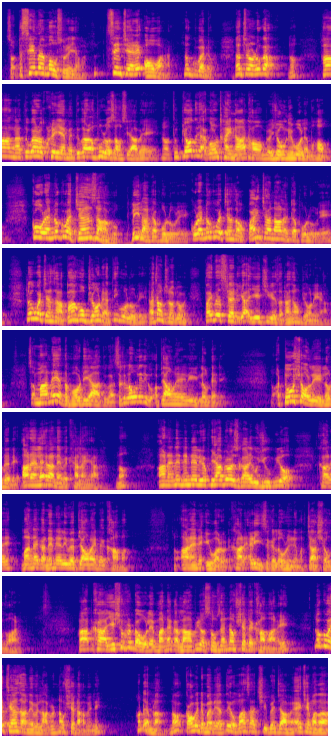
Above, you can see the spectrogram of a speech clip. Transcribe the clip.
ဆိုတော့တဆေးမဲ့မုံဆိုတဲ့အရာမှာစင်ကြယ်တဲ့ဩဝါဒနှုတ်ကပတ်တော်နောက်ကျွန်တော်တို့ကနော် ဟာငါသူကတော့ခရစ်ယာန်ပဲသူကတော့အမှုတော်ဆောင်ဆရာပဲเนาะသူပြောတဲ့အကုန်လုံးထိုင်နာထောင်ပြီးတော့ယုံနေဖို့လည်းမဟုတ်ဘူးကိုယ်တိုင်နှုတ်ကပတ်ကျမ်းစာကိုလေ့လာတတ်ဖို့လိုတယ်ကိုယ်တိုင်နှုတ်ကပတ်ကျမ်းစာကိုပိုင်းခြားနားလည်တတ်ဖို့လိုတယ်နှုတ်ကပတ်ကျမ်းစာဘာကိုပြောနေတာသိဖို့လိုတယ်ဒါကြောင့်ကျွန်တော်ပြောမယ် Bible study ကအရေးကြီးတယ်ဆိုတာဒါကြောင့်ပြောနေတာဆိုအမှန်နဲ့သဘောတရားကသူကစကလုံးလေးတွေကိုအပြောင်းလဲလေးလုပ်တတ်တယ်เนาะအတိုးလျှော်လေးလုပ်တတ်တယ်အာရန်လည်းအဲ့ဒါနဲ့ပဲခံလိုက်ရတာเนาะအာရန်နဲ့နည်းနည်းလေးပဲဖျားပြောတဲ့စကားတွေကိုယူပြီးတော့တခါလဲမာနက်ကနည်းနည်းလေးပဲပြောင်းလိုက်တဲ့ခါမှာ နော်အာနန်နဲ့အေဝါတို့တခါနဲ့အဲ့ဒီစကလုံးတွေထဲမှာကြာရှုံးသွားတယ်ဟာတခါယေရှုခရစ်တော်ကိုလည်းမာနက်ကလာပြီးတော့စုံစမ်းနှောက်ယှက်တဲ့ခါမှာလေနှုတ်ကပတ်ကျမ်းစာနဲ့ပဲလာပြီးတော့နှောက်ယှက်တာပဲလေဟုတ်တယ်မလားနော်ကောင်းကင်တမန်တွေကတင့်ကိုမဆာချီပင်းကြမယ်အဲ့အချိန်မှာသာ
